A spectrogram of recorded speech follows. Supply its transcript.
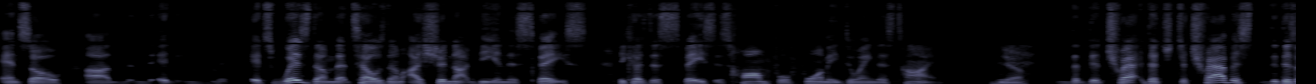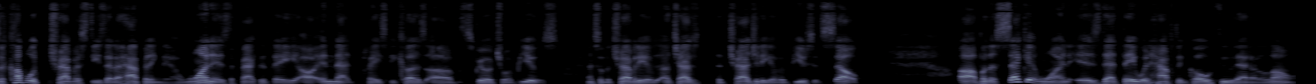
And so uh, it, it's wisdom that tells them I should not be in this space because this space is harmful for me during this time. Yeah. The the tra- the, the Travis there's a couple of travesties that are happening there. One is the fact that they are in that place because of spiritual abuse, and so the tragedy of uh, tra- the tragedy of abuse itself uh, but the second one is that they would have to go through that alone.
